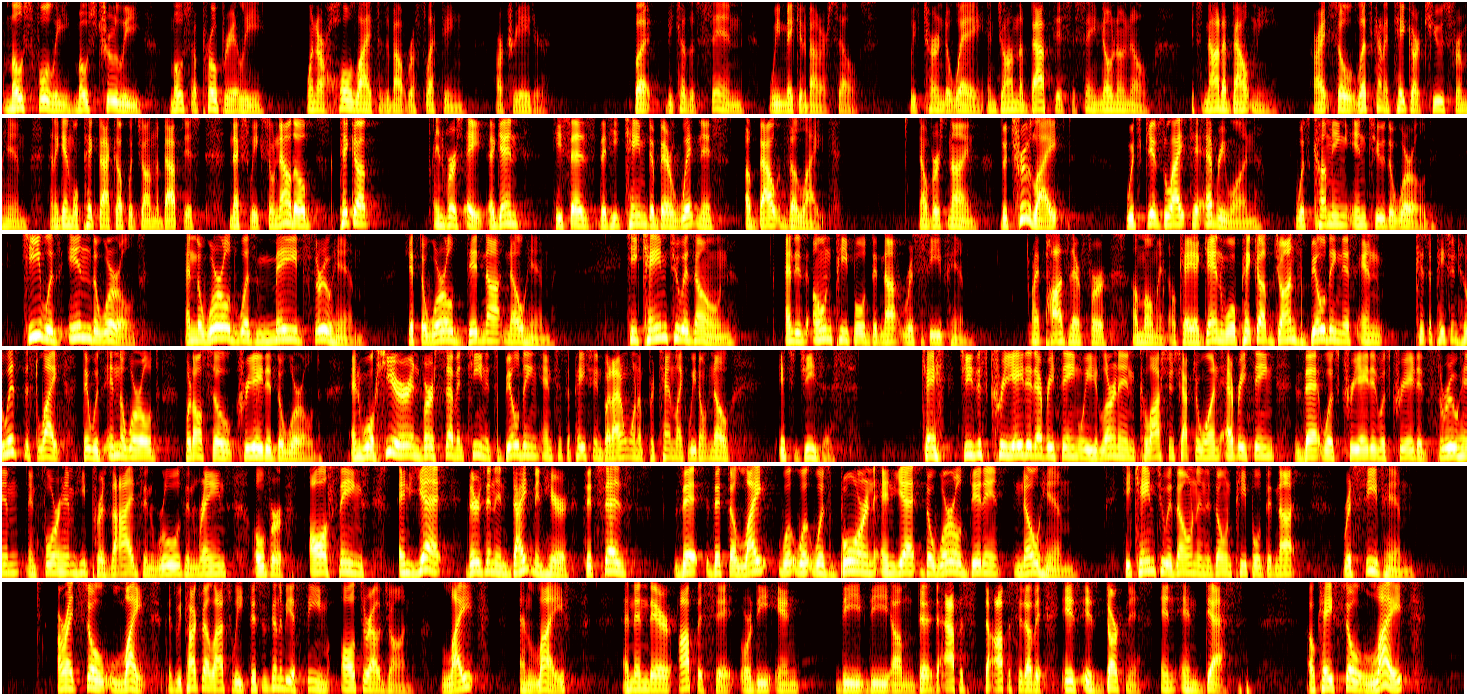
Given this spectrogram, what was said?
most fully, most truly, most appropriately when our whole life is about reflecting our Creator. But because of sin, we make it about ourselves. We've turned away. And John the Baptist is saying, no, no, no, it's not about me. All right, so let's kind of take our cues from him. And again, we'll pick back up with John the Baptist next week. So now, though, pick up in verse 8. Again, he says that he came to bear witness about the light. Now, verse 9 the true light, which gives light to everyone, was coming into the world. He was in the world, and the world was made through him, yet the world did not know him. He came to his own, and his own people did not receive him. Right, pause there for a moment. Okay, again, we'll pick up John's building this anticipation. Who is this light that was in the world, but also created the world? And we'll hear in verse 17, it's building anticipation, but I don't want to pretend like we don't know. It's Jesus. Okay, Jesus created everything. We learn in Colossians chapter 1 everything that was created was created through him and for him. He presides and rules and reigns over all things. And yet, there's an indictment here that says that, that the light was born and yet the world didn't know him. He came to his own, and his own people did not receive him. All right, so light, as we talked about last week, this is going to be a theme all throughout John light and life, and then their opposite, or the and the the um, the, the, opposite, the opposite of it is is darkness and and death. Okay, so light,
